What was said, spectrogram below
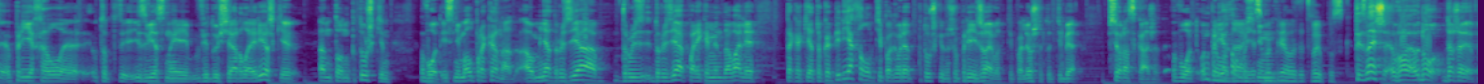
Э, Приехал э, тут известный ведущий «Орла и решки» Антон Птушкин, вот, и снимал про Канаду. А у меня друзья, друз- друзья порекомендовали, так как я только переехал, типа говорят Птушкину, что приезжай, вот, типа, Леша тут тебе все расскажет. Вот, он О, приехал, да, мы я с ним... смотрел этот выпуск. Ты знаешь, во- ну, даже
